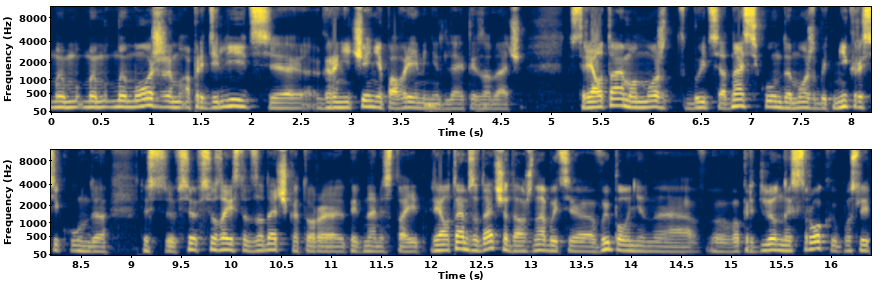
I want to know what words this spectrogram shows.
мы, мы, мы можем определить э, ограничения по времени для этой задачи. То есть реал-тайм, он может быть одна секунда, может быть микросекунда. То есть все, все зависит от задачи, которая перед нами стоит. Реал-тайм задача должна быть э, выполнена в определенный срок. И после,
